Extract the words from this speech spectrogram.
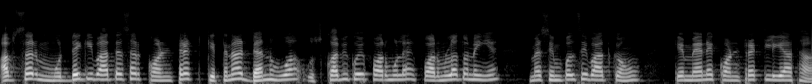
अब सर मुद्दे की बात है सर, कॉन्ट्रैक्ट कितना डन हुआ उसका भी कोई फॉर्मूला है। फॉर्मूला तो नहीं है। मैं सिंपल सी बात कहूँ कि मैंने कॉन्ट्रैक्ट लिया था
